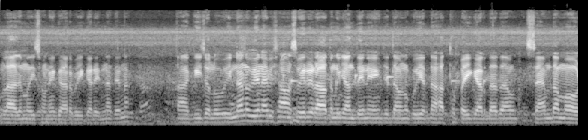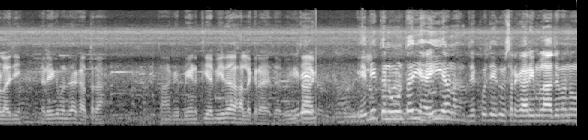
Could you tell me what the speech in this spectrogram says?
ਮੁਲਾਜ਼ਮਾਂ ਦੀ ਸੁਣੇ ਕਾਰਵਾਈ ਕਰੇ ਇਹਨਾਂ ਤੇ ਨਾ, ਤਾਂ ਕਿ ਚਲੋ ਇਹਨਾਂ ਨੂੰ ਵੀ ਇਹਨਾਂ ਵੀ ਸ਼ਾਮ ਸਵੇਰੇ ਰਾਤ ਨੂੰ ਜਾਂਦੇ ਨੇ, ਜਿੱਦਾਂ ਹੁਣ ਕੋਈ ਇਦਾਂ ਹੱਥ ਪਈ ਕਰਦਾ ਤਾਂ ਸਹਿਮ ਦਾ ਮਾਹੌਲ ਆ ਜੀ, ਹਰੇਕ ਬੰਦੇ ਦਾ ਖਤਰਾ। ਤਾਂ ਕਿ ਬੇਨਤੀ ਹੈ ਵੀ ਇਹਦਾ ਹੱਲ ਕਰਾਇਆ ਜਾਵੇ। ਤਾਂ ਇਹ ਲਈ ਕਾਨੂੰਨ ਤਾਂ ਜੀ ਹੈ ਹੀ ਆ ਹੁਣ। ਦੇਖੋ ਜੇ ਕੋਈ ਸਰਕਾਰੀ ਮੁਲਾਜ਼ਮ ਨੂੰ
